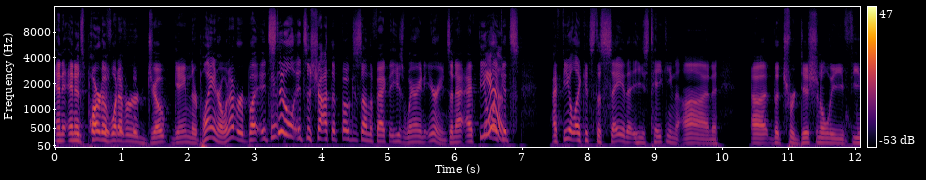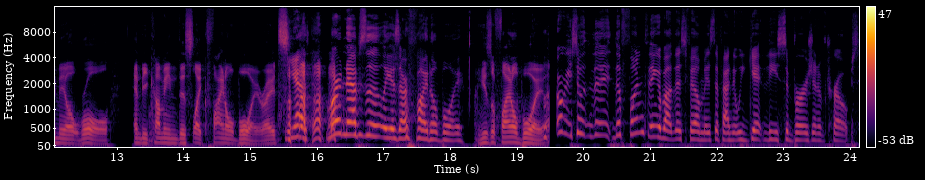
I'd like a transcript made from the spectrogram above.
And, and it's part of whatever joke game they're playing or whatever, but it's still, it's a shot that focuses on the fact that he's wearing earrings. And I, I feel like it's, I feel like it's to say that he's taking on uh, the traditionally female role and becoming this like final boy, right? So- yes, Martin absolutely is our final boy. he's a final boy. Okay, so the the fun thing about this film is the fact that we get the subversion of tropes.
